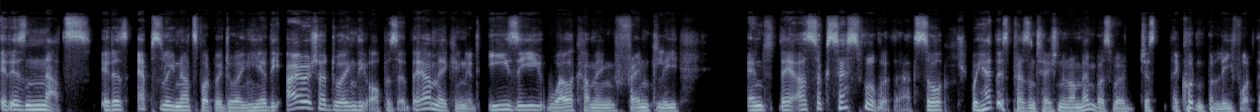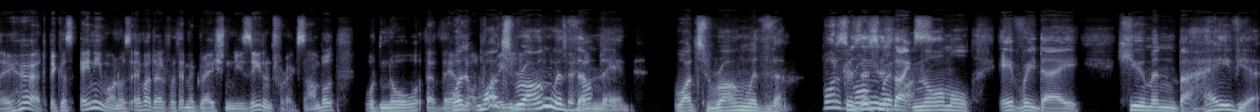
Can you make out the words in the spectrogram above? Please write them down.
it is nuts. It is absolutely nuts what we're doing here. The Irish are doing the opposite. They are making it easy, welcoming, friendly, and they are successful with that. So we had this presentation, and our members were just they couldn't believe what they heard because anyone who's ever dealt with immigration in New Zealand, for example, would know that they are. What, what's really wrong with them help. then? What's wrong with them? What is Because this is like us? normal, everyday human behavior.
